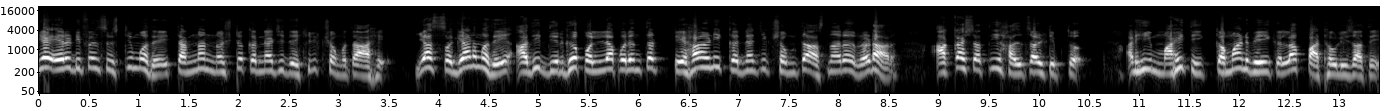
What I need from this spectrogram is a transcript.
या एअर डिफेन्स सिस्टीममध्ये त्यांना नष्ट करण्याची देखील क्षमता आहे. या सगळ्यांमध्ये आधी दीर्घ पल्ल्यापर्यंत टेहाळणी करण्याची क्षमता असणारं रडार आकाशातली हालचाल टिपतं आणि ही माहिती कमांड व्हेकलला पाठवली जाते.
